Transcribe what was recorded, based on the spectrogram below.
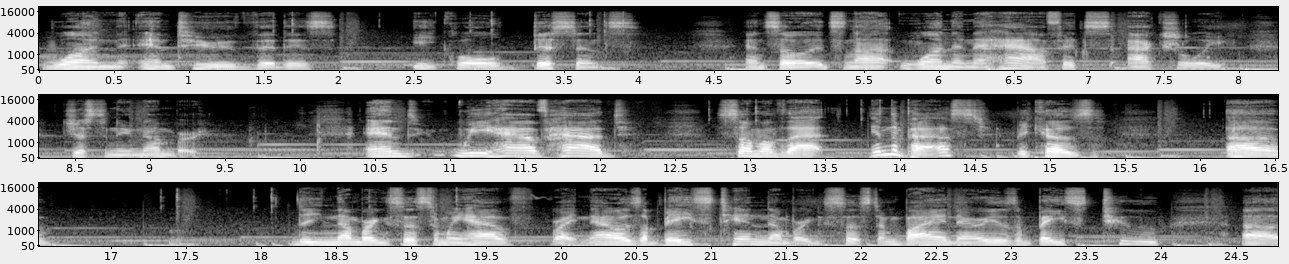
one and two that is equal distance, and so it's not one and a half. It's actually just a new number. And we have had some of that in the past because uh, the numbering system we have right now is a base 10 numbering system. Binary is a base 2 uh,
